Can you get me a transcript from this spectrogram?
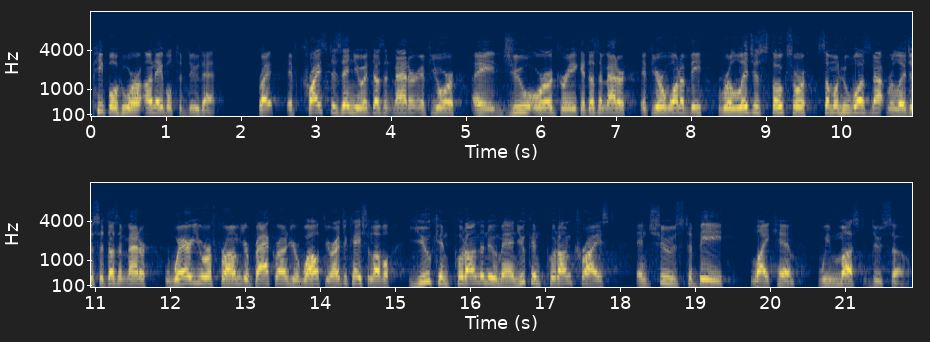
people who are unable to do that right? If Christ is in you, it doesn't matter if you're a Jew or a Greek. It doesn't matter if you're one of the religious folks or someone who was not religious. It doesn't matter where you are from, your background, your wealth, your education level. You can put on the new man, you can put on Christ and choose to be like him. We must do so.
